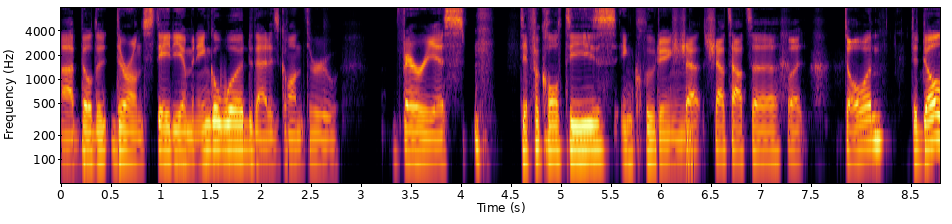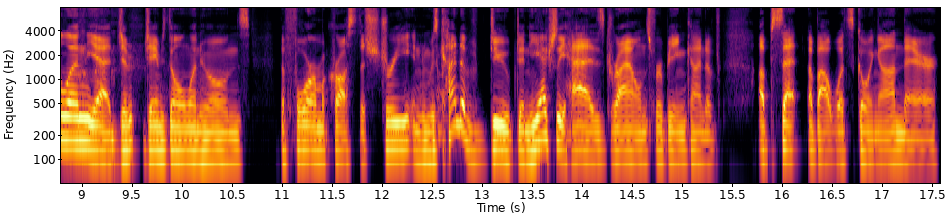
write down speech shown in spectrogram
uh, build a, their own stadium in Inglewood that has gone through various difficulties, including Shout, shouts out to what Dolan. to Dolan. Yeah, Jim, James Dolan, who owns the forum across the street and was kind of duped. And he actually has grounds for being kind of upset about what's going on there.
